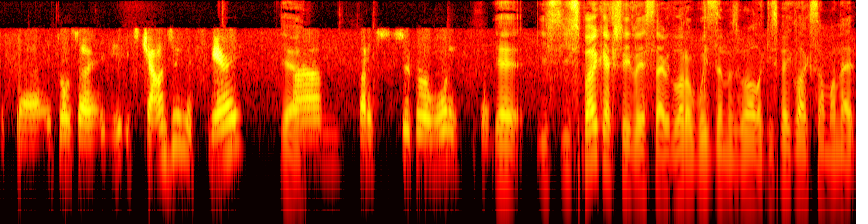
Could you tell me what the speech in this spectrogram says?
it's uh, it's also it's challenging, it's scary, Yeah. um, but it's super rewarding. Yeah, you, you spoke actually yesterday with a lot of wisdom as well. Like you speak like someone that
